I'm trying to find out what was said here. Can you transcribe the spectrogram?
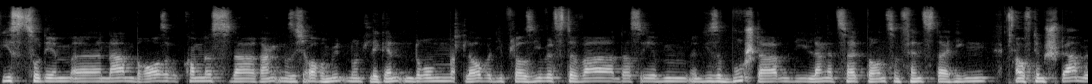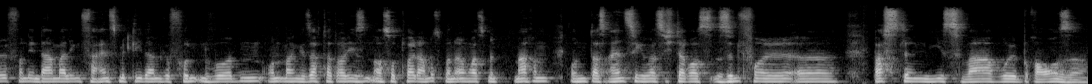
Wie es zu dem äh, Namen Brause gekommen ist, da ranken sich auch Mythen und Legenden drum. Ich glaube, die plausibelste war, dass eben diese Buchstaben die lange Zeit bei uns im Fenster hingen, auf dem Sperrmüll von den damaligen Vereinsmitgliedern gefunden wurden und man gesagt hat, oh, die sind noch so toll, da muss man irgendwas mitmachen. Und das Einzige, was sich daraus sinnvoll äh, basteln ließ, war wohl Brause.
